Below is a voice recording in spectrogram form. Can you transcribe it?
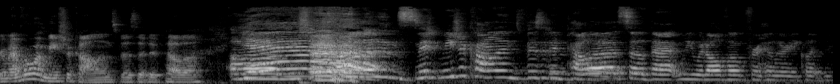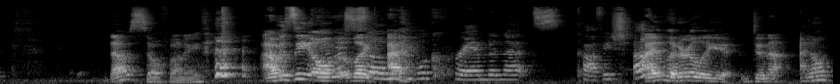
Remember when Misha Collins visited Pella? Oh, Yeah. Misha Collins. Mi- Misha Collins visited Pella so that we would all vote for Hillary Clinton. That was so funny. I was the There only were like so many I, people crammed in that coffee shop. I literally did not. I don't.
